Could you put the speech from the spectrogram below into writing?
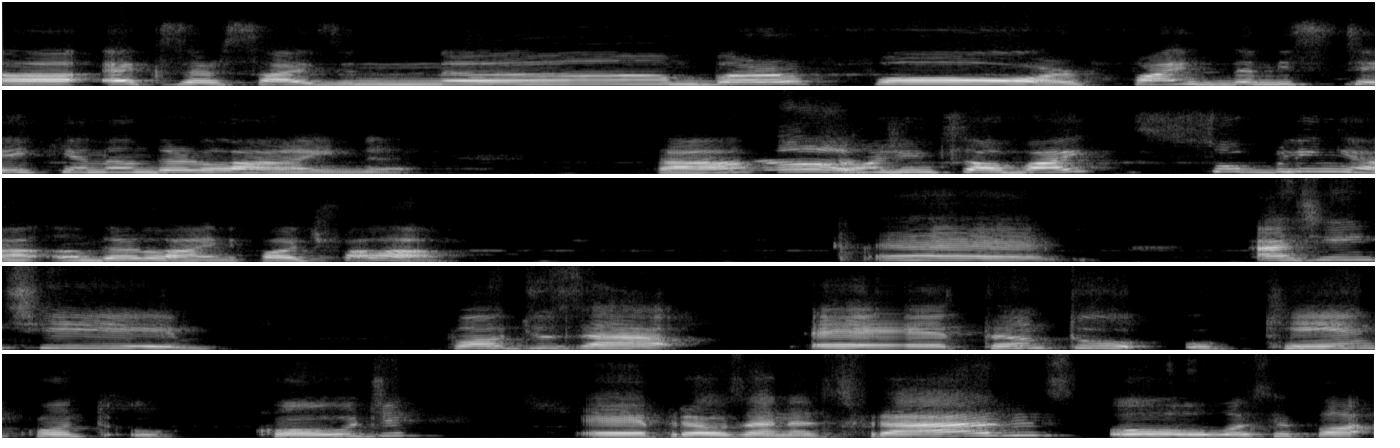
uh, exercise number four. Find the mistake and underline. Tá? Então a gente só vai sublinhar, underline. Pode falar. É, a gente pode usar é, tanto o can quanto o code é, para usar nas frases, ou você pode,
